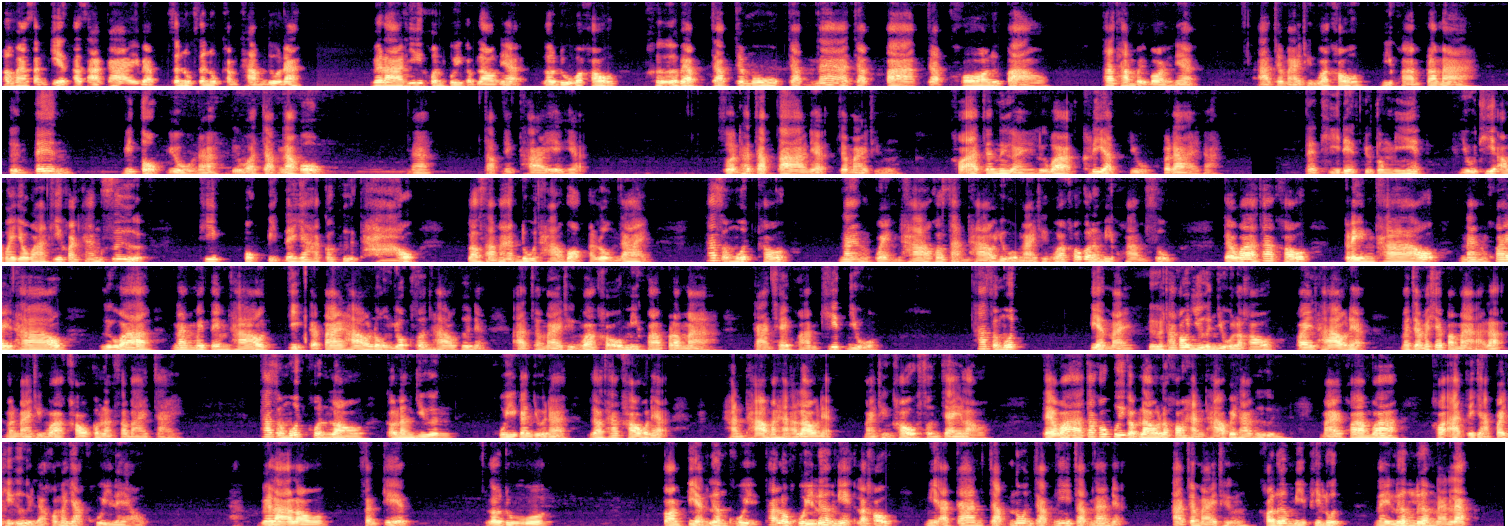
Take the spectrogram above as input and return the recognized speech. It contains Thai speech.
ลองมาสังเกตภาษากายแบบสนุกๆขำๆดูนะ เวลาที่คนคุยกับเราเนี่ย เราดูว่าเขาเผลอแบบจับจมูก จับหน้า จับปาก จับคอหรือเปล่า ถ้าทำบ่อยๆ เนี่ย อาจจะหมายถึงว่าเขามีความประหม่าตื่นเต้น วิตกอยู่นะ หรือว่าจับหน้าอกนะ จับเน็กไทอย่างเงี้ย ส่วนถ้าจับตาเนี่ยจะหมายถึงเขาอาจจะเหนื่อยหรือว่าเครียดอยู่ก็ได้นะ แต่ทีเด็ดอยู่ตรงนี้ อยู่ที่อวัยวะที่ค่อนข้างซื่อ ที่ปกปิดได้ยากก็คือเท้า เราสามารถดูเท้าบอกอารมณ์ได้ ถ้าสมมุติเขานั่งแกว่งเท้าเขาสั่นเท้าอยู่หมายถึงว่าเขากำลังมีความสุข แต่ว่าถ้าเขาเกรงเท้า นั่งไขว้เท้า หรือว่านั่งไม่เต็มเท้าจิกแต่ปลายเท้าลงยกส้นเท้าขึ้นเนี่ย อาจจะหมายถึงว่าเขามีความประม่าการใช้ความคิดอยู่ ถ้าสมมุติเปลี่ยนใหม่ คือถ้าเขายืนอยู่แล้วเขาไขว้เท้าเนี่ย มันจะไม่ใช่ประมาแล้วมันหมายถึงว่าเขากำลังสบายใจ ถ้าสมมุติคนเรากำลังยืนคุยกันอยู่นะ แล้วถ้าเขาเนี่ยหันเท้ามาหาเราเนี่ย หมายถึงเขาสนใจเรา แต่ว่าถ้าเขาคุยกับเราแล้วเขาหันเท้าไปทางอื่น หมายความว่าเขาอาจจะอยากไปที่อื่นแล้วเขาไม่อยากคุยแล้ว เวลาเราสังเกต เราดูตอนเปลี่ยนเรื่องคุย ถ้าเราคุยเรื่องนี้แล้วเขามีอาการจับนู่นจับนี่จับนั่นเนี่ย อาจจะหมายถึงเขาเริ่มมีพิรุธ ในเรื่องเรื่องนั้นแล้ว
